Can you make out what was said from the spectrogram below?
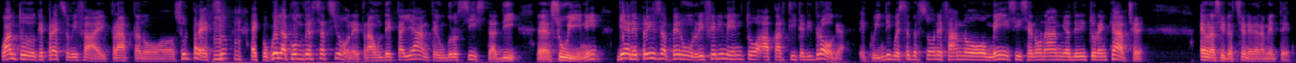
quanto, che prezzo mi fai? Trattano sul prezzo. ecco, quella conversazione tra un dettagliante e un grossista di eh, suini viene presa per un riferimento a partite di droga e quindi queste persone fanno mesi, se non anni addirittura in carcere. È una situazione veramente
